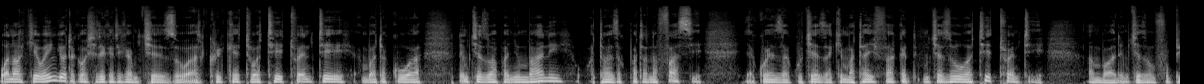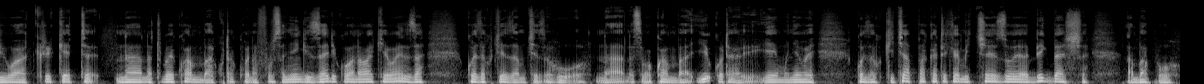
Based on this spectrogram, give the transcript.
wanawake wengi watakaoshiriki katika mchezo wa cricket wa T20 ambao atakuwa ni mchezo hapa nyumbani wataweza kupata nafasi ya kuweza kucheza kimataifa mchezo huu wa T20 ambao ni mchezo mfupi wa cricket, na natumai kwamba kutakuwa na fursa nyingi zaidi kwa wanawake wenza kuweza kucheza mchezo huo, na anasema kwamba yuko tayari yeye mwenyewe kuweza kukichapa katika michezo ya Big Bash ambapo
